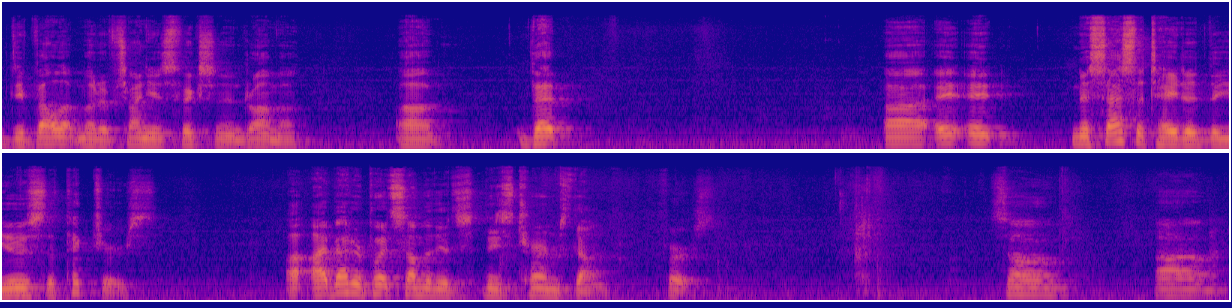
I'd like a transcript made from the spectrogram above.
development of Chinese fiction and drama, uh, that uh, it, it, necessitated the use of pictures. I better put some of these, these terms down first. So, um,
